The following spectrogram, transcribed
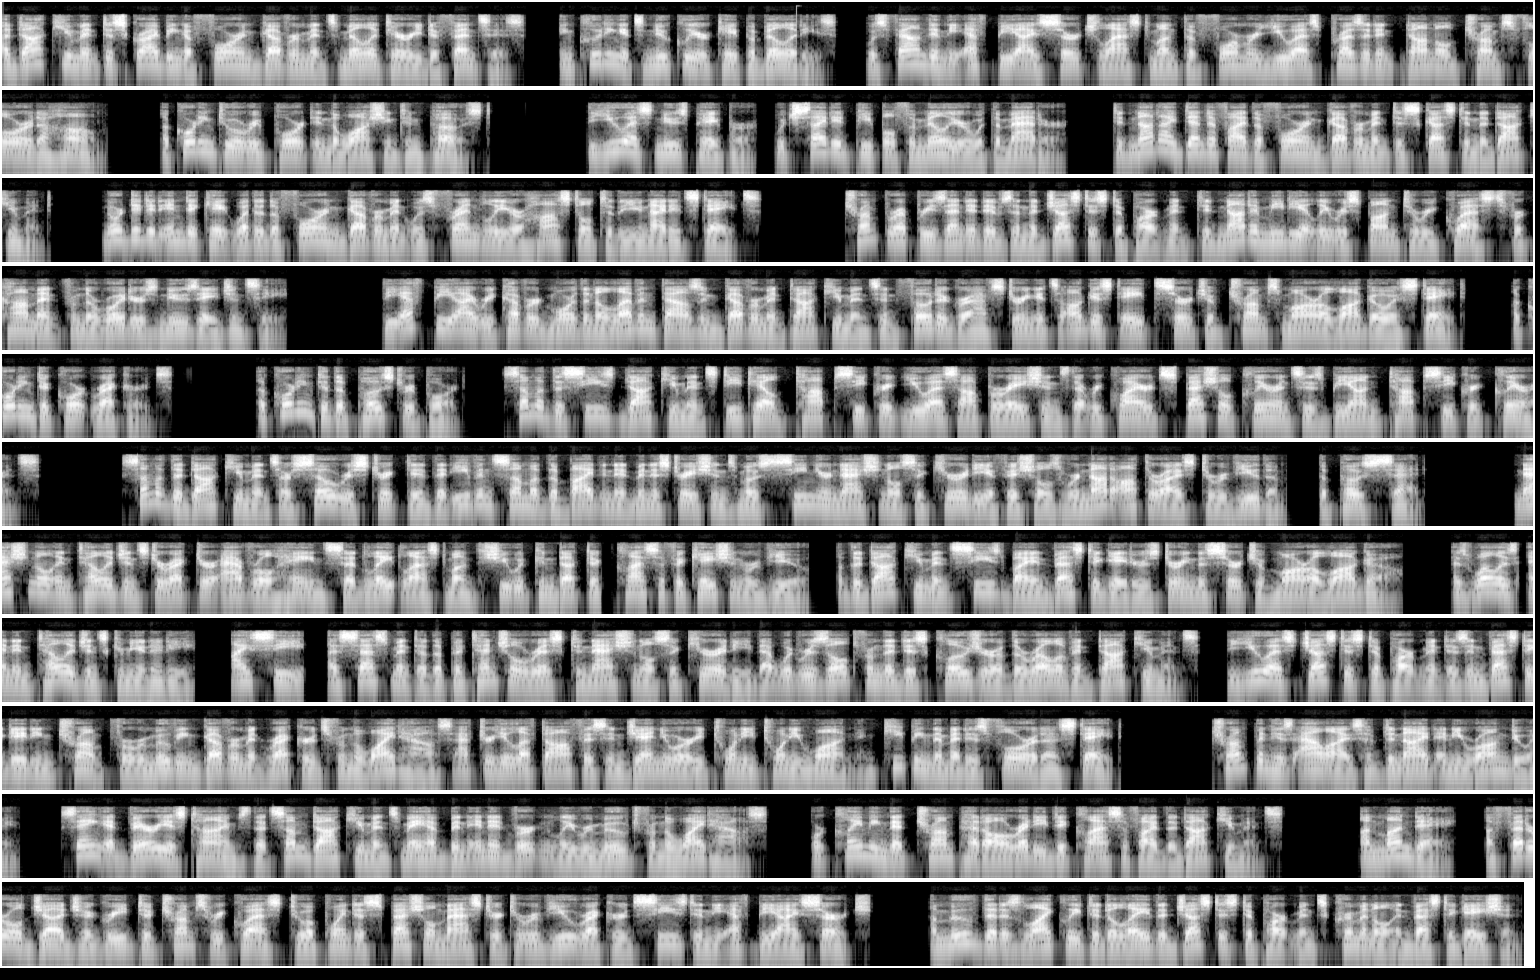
A document describing a foreign government's military defenses, including its nuclear capabilities, was found in the FBI's search last month of former U.S. President Donald Trump's Florida home, according to a report in The Washington Post. The U.S. newspaper, which cited people familiar with the matter, did not identify the foreign government discussed in the document, nor did it indicate whether the foreign government was friendly or hostile to the United States. Trump representatives and the Justice Department did not immediately respond to requests for comment from the Reuters news agency. The FBI recovered more than 11,000 government documents and photographs during its August 8 search of Trump's Mar-a-Lago estate, according to court records. According to the Post report, some of the seized documents detailed top-secret U.S. operations that required special clearances beyond top-secret clearance. Some of the documents are so restricted that even some of the Biden administration's most senior national security officials were not authorized to review them, the Post said. National Intelligence Director Avril Haines said late last month she would conduct a classification review of the documents seized by investigators during the search of Mar-a-Lago, as well as an intelligence community IC, assessment of the potential risk to national security that would result from the disclosure of the relevant documents. The U.S. Justice Department is investigating Trump for removing government records from the White House after he left office in January 2021 and keeping them at his Florida estate. Trump and his allies have denied any wrongdoing, saying at various times that some documents may have been inadvertently removed from the White House, or claiming that Trump had already declassified the documents. On Monday, a federal judge agreed to Trump's request to appoint a special master to review records seized in the FBI search. A move that is likely to delay the Justice Department's criminal investigation.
